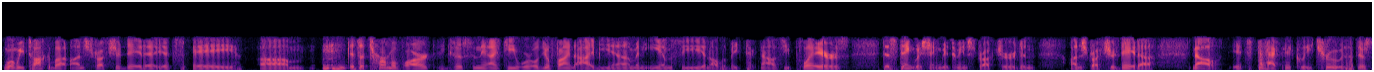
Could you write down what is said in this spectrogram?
when we talk about unstructured data, it's a um, it's a term of art. It exists in the IT world. You'll find IBM and EMC and all the big technology players distinguishing between structured and unstructured data. Now, it's technically true that there's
